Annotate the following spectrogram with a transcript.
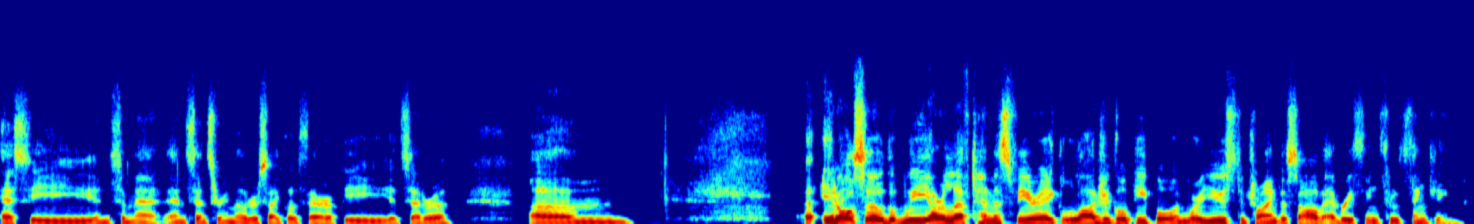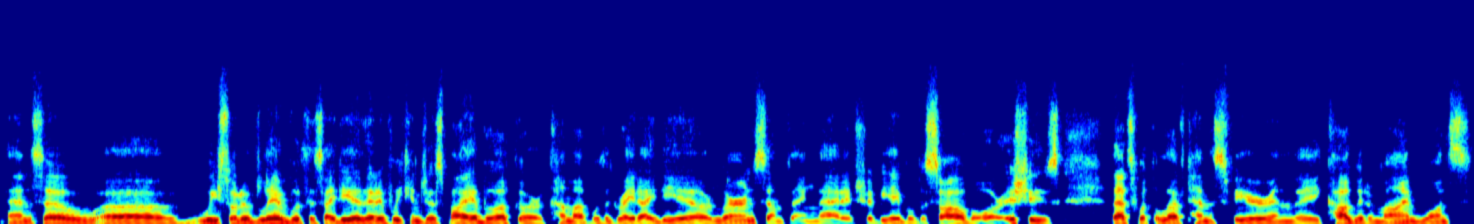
SE and somat- and sensorimotor psychotherapy, etc. Um, it also that we are left hemispheric logical people and we're used to trying to solve everything through thinking. And so uh, we sort of live with this idea that if we can just buy a book or come up with a great idea or learn something that it should be able to solve all our issues. That's what the left hemisphere and the cognitive mind wants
